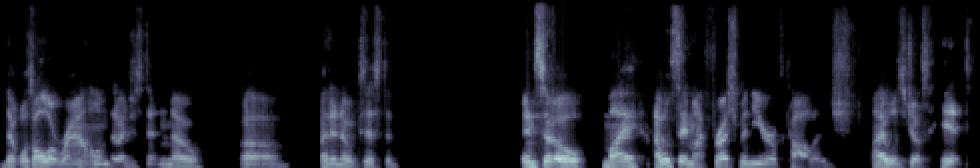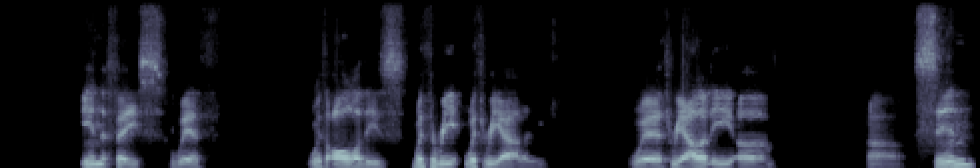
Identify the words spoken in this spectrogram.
that was all around that i just didn't know uh, i didn't know existed and so my i would say my freshman year of college i was just hit in the face with with all of these with the re, with reality with reality of uh, sin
